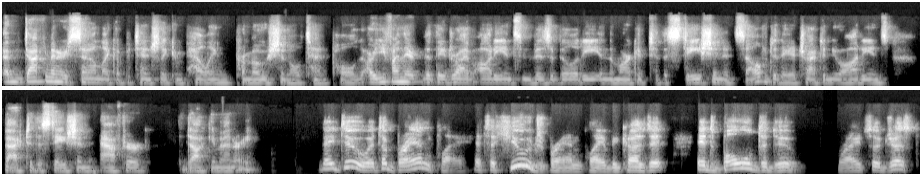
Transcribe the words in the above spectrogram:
and documentaries sound like a potentially compelling promotional tentpole. Are you find that they drive audience and visibility in the market to the station itself? Do they attract a new audience back to the station after the documentary? They do. It's a brand play. It's a huge brand play because it it's bold to do, right? So just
